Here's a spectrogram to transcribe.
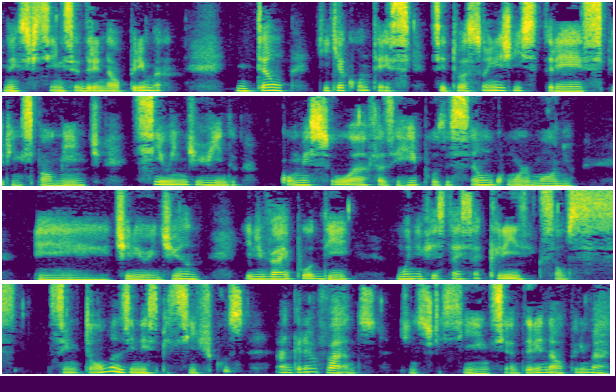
na insuficiência adrenal primária. Então, o que, que acontece? Situações de estresse, principalmente, se o indivíduo começou a fazer reposição com hormônio é, tireoidiano, ele vai poder manifestar essa crise, que são sintomas inespecíficos agravados de insuficiência adrenal primária.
